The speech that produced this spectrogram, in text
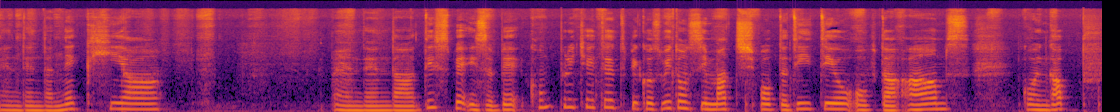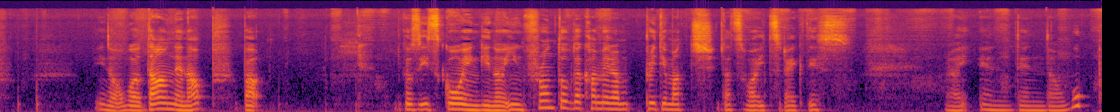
And then the neck here and then the, this bit is a bit complicated because we don't see much of the detail of the arms going up you know well down and up but because it's going you know in front of the camera pretty much that's why it's like this right? And then the whoop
